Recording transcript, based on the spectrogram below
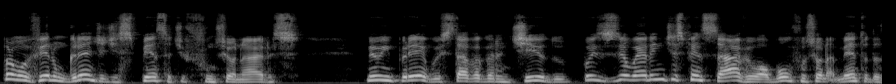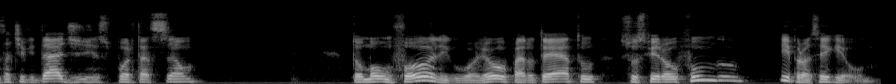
promoveram grande dispensa de funcionários. Meu emprego estava garantido, pois eu era indispensável ao bom funcionamento das atividades de exportação. Tomou um fôlego, olhou para o teto, suspirou fundo e prosseguiu.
